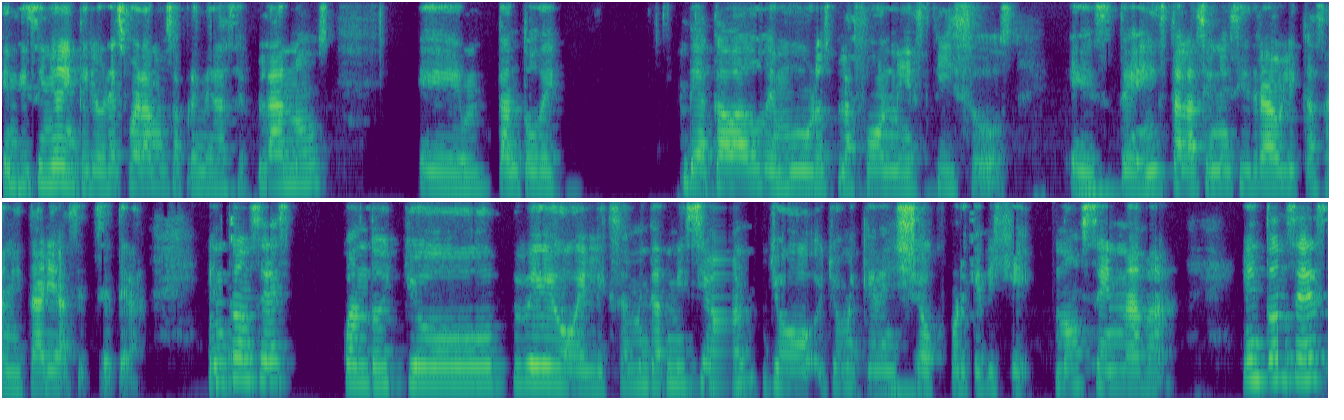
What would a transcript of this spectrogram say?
en diseño de interiores fuéramos a aprender a hacer planos, eh, tanto de, de acabado de muros, plafones, pisos, este, instalaciones hidráulicas, sanitarias, etc. Entonces, cuando yo veo el examen de admisión, yo, yo me quedé en shock porque dije, no sé nada. Entonces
